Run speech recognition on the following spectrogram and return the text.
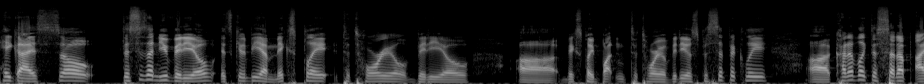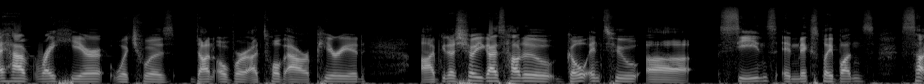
Hey guys, so this is a new video. It's going to be a Mixplay tutorial video, uh, Mixplay button tutorial video specifically. Uh, kind of like the setup I have right here, which was done over a 12 hour period. I'm going to show you guys how to go into uh, scenes in Mixplay buttons. So,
